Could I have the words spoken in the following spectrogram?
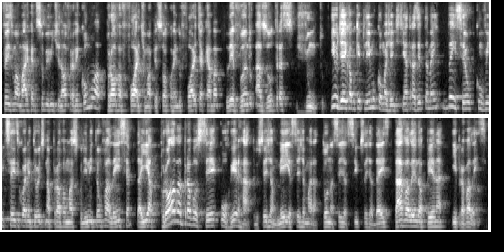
fez uma marca de sub-29 para ver como uma prova forte, uma pessoa correndo forte, acaba levando as outras junto. E o Jacob Kiplimo, como a gente tinha trazido também, venceu com 26 e 48 na prova masculina. Então, Valência, tá aí a prova para você correr rápido, seja meia, seja maratona, seja 5, seja 10, tá valendo a pena ir para Valência.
